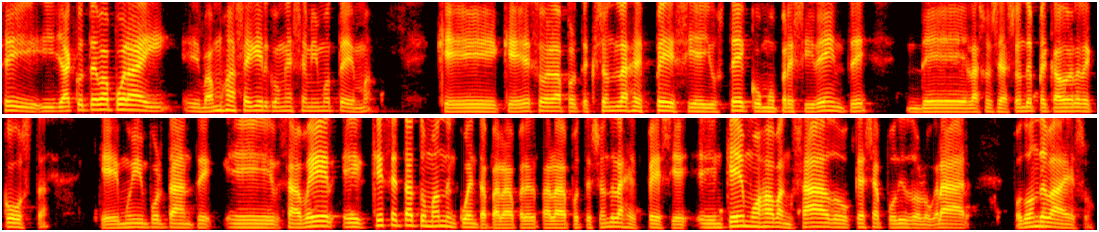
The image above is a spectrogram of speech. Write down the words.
Sí, y ya que usted va por ahí, eh, vamos a seguir con ese mismo tema, que, que es sobre la protección de las especies y usted como presidente de la Asociación de Pescadores de Costa, que es muy importante, eh, saber eh, qué se está tomando en cuenta para, para, la protección de las especies, en qué hemos avanzado, qué se ha podido lograr, por dónde va eso.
